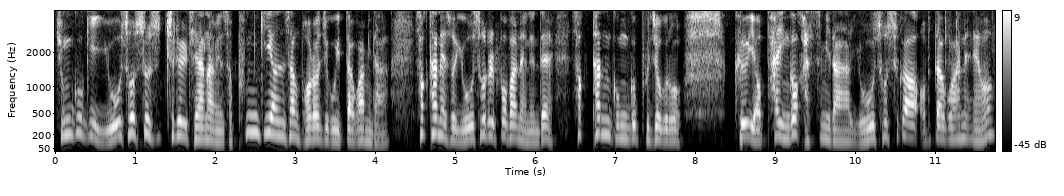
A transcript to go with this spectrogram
중국이 요소수 수출을 제한하면서 품귀 현상 벌어지고 있다고 합니다. 석탄에서 요소를 뽑아내는데 석탄 공급 부족으로 그 여파인 것 같습니다. 요소수가 없다고 하네요.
